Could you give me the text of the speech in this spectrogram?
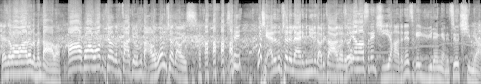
现在娃娃都那么大了。啊，娃娃都不晓得那么咋就那么大了，我都不晓得咋回事，所以我现在都不晓得男的跟女的到底咋个的，我所以杨老师的记忆哈，真的是跟鱼两样的，只有七秒。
